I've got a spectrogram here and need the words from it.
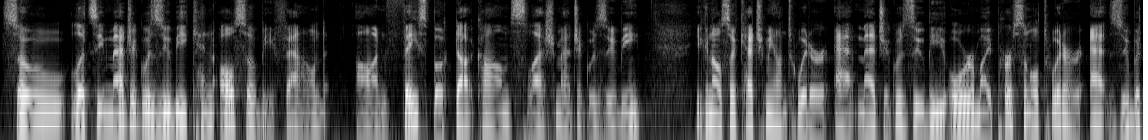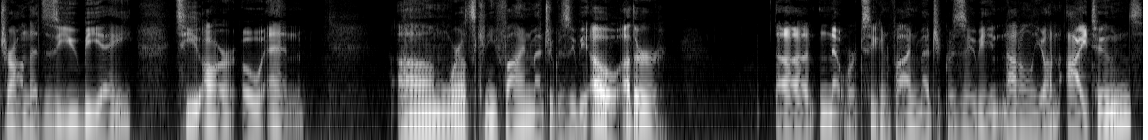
So let's see. Magic with Zuby can also be found on Facebook.com slash Magic with Zuby. You can also catch me on Twitter at Magic with Zuby or my personal Twitter at Zubatron. That's Z U B A T R O N. Um, where else can you find Magic with Zuby? Oh, other uh, networks you can find Magic with Zuby, not only on iTunes,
